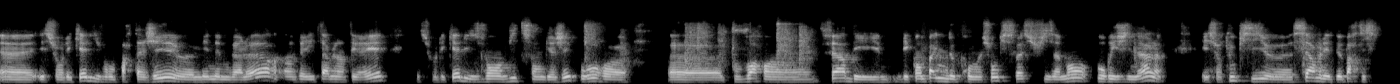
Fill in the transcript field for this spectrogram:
euh, et sur lesquelles ils vont partager euh, les mêmes valeurs, un véritable intérêt et sur lesquelles ils ont envie de s'engager pour euh, pouvoir faire des, campagnes de promotion qui soient suffisamment originales et surtout qui servent les deux parties.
